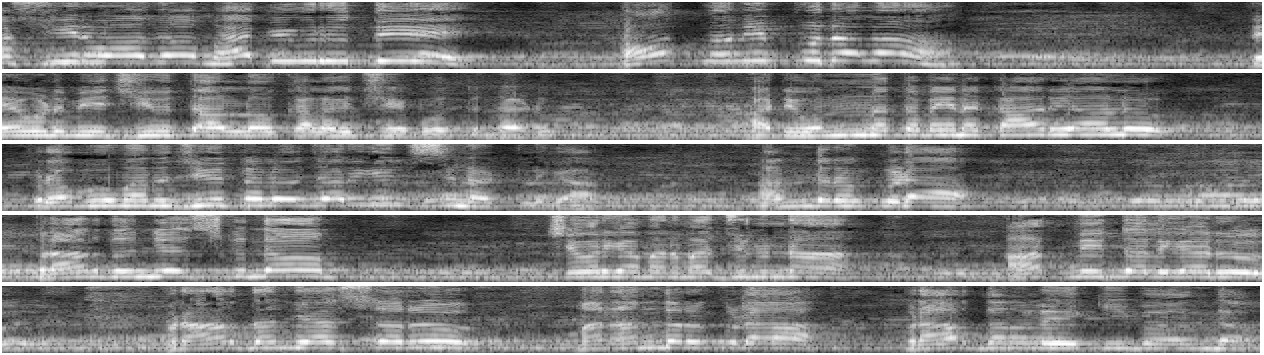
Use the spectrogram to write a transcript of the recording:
ఆశీర్వాదం అభివృద్ధి ఆత్మ నింపుదల దేవుడు మీ జీవితాల్లో కలగ చేయబోతున్నాడు అటు ఉన్నతమైన కార్యాలు ప్రభు మన జీవితంలో జరిగించినట్లుగా అందరం కూడా ప్రార్థన చేసుకుందాం. చివరిగా మన మధ్యనున్న ఆత్మీయతలు గారు ప్రార్థన చేస్తారు. మనందరం కూడా ప్రార్థనలో ఏకీభవిద్దాం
